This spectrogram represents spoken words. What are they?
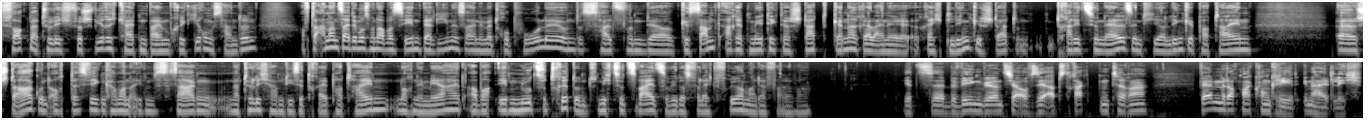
sorgt natürlich für Schwierigkeiten beim Regierungshandeln. Auf der anderen Seite muss man aber sehen, Berlin ist eine Metropole und ist halt von der Gesamtarithmetik der Stadt generell eine recht linke Stadt und traditionell sind hier linke Parteien äh, stark und auch deswegen kann man eben sagen, natürlich haben diese drei Parteien noch eine Mehrheit, aber eben nur zu dritt und nicht zu zweit, so wie das vielleicht früher mal der Fall war. Jetzt äh, bewegen wir uns ja auf sehr abstraktem Terrain. Werden wir doch mal konkret, inhaltlich.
